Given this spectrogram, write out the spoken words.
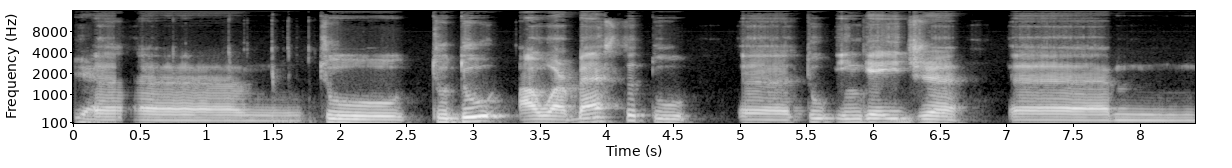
Yeah. Uh, to to do our best to uh, to engage uh, um,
